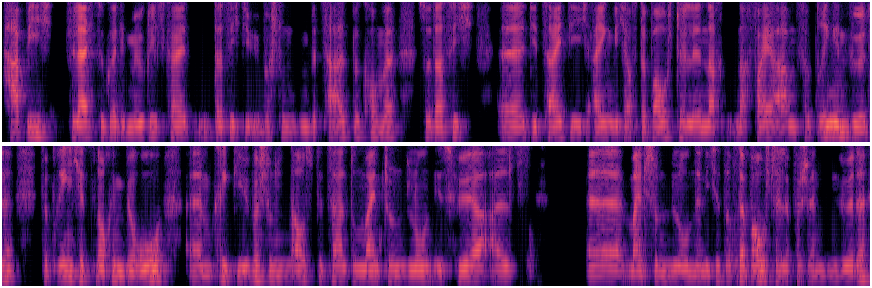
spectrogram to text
habe ich vielleicht sogar die Möglichkeit, dass ich die Überstunden bezahlt bekomme, so dass ich äh, die Zeit, die ich eigentlich auf der Baustelle nach, nach Feierabend verbringen würde, verbringe ich jetzt noch im Büro, ähm, kriege die Überstunden ausbezahlt und mein Stundenlohn ist höher als äh, mein Stundenlohn, den ich jetzt auf der Baustelle verschwenden würde,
